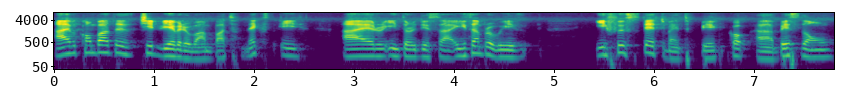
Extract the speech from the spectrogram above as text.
I've converted to level one, but next is I'll introduce an example with if statement uh, based on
